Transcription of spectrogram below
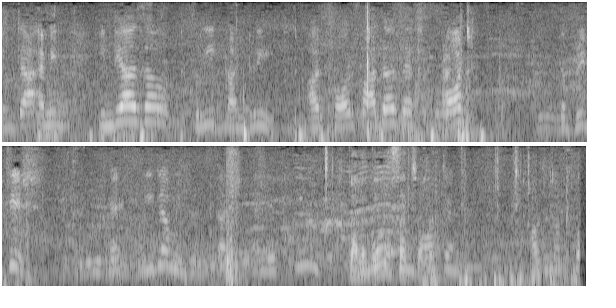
entire, I mean, India is a free country. Our forefathers have fought the British to get freedom into this country, and it is most important out of the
